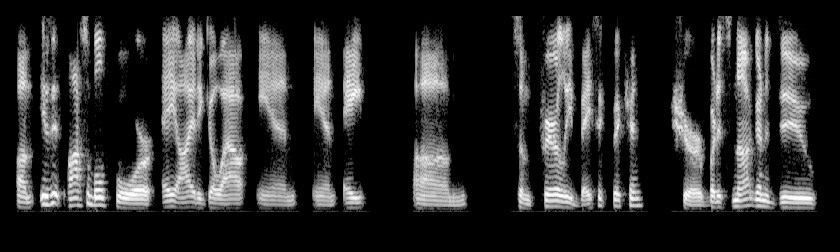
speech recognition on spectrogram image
Um, is it possible for AI to go out and and ape um, some fairly basic fiction? Sure, but it's not going to do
